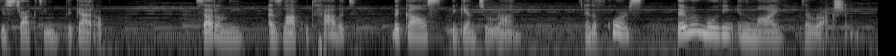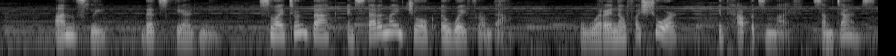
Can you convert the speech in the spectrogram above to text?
distracting the cattle? Suddenly, as luck would have it, the cows began to run. And of course, they were moving in my direction. Honestly, that scared me. So I turned back and started my jog away from them. What I know for sure, it happens in life. Sometimes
